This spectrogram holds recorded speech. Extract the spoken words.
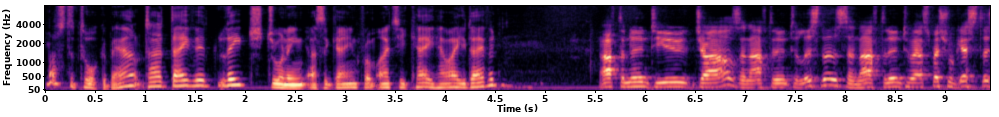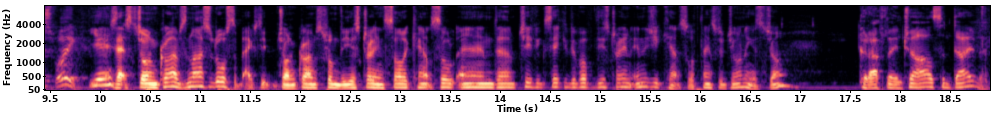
lots to talk about. Uh, David Leitch joining us again from ITK. How are you, David? Afternoon to you, Giles, and afternoon to listeners, and afternoon to our special guest this week. Yes, that's John Grimes. Nice and awesome, actually. John Grimes from the Australian Solar Council and um, Chief Executive of the Australian Energy Council. Thanks for joining us, John. Good afternoon, Charles and David.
